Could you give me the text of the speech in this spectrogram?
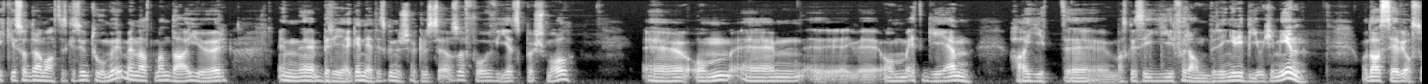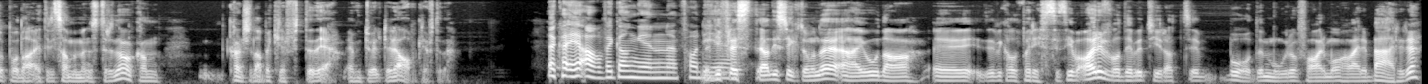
Ikke så dramatiske symptomer, men at man da gjør en øh, bred genetisk undersøkelse, og så får vi et spørsmål eh, om, eh, om, et gen har gitt eh, hva skal vi si, gir forandringer i biokjemien. Og da ser vi også på da etter de samme mønstrene og kan kanskje da bekrefte det, eventuelt, eller avkrefte det. Ja, hva er arvegangen for de De fleste av de sykdommene er jo da eh, det vi kaller for resistiv arv. og Det betyr at eh, både mor og far må være bærere.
